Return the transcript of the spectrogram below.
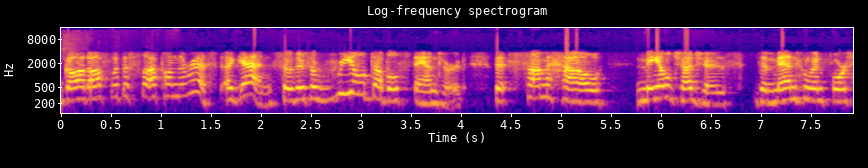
got off with a slap on the wrist again. So there's a real double standard that somehow male judges, the men who enforce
